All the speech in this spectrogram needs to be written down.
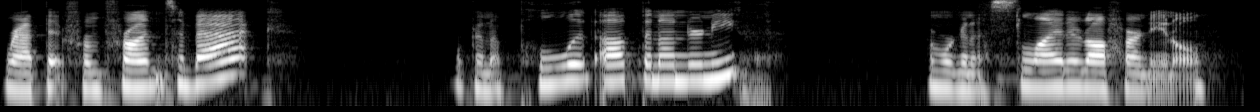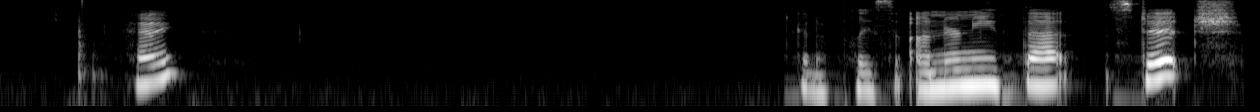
wrap it from front to back. We're going to pull it up and underneath, and we're going to slide it off our needle. Okay? I'm Going to place it underneath that stitch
